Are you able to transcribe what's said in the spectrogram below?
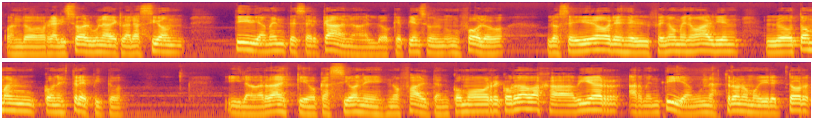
cuando realizó alguna declaración tibiamente cercana a lo que piensa un ufólogo, los seguidores del fenómeno alien lo toman con estrépito. Y la verdad es que ocasiones no faltan. Como recordaba Javier Armentía, un astrónomo y director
